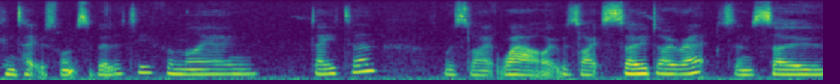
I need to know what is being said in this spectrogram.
can take responsibility for my own data was like, wow, it was like so direct and so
